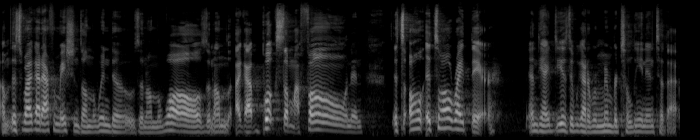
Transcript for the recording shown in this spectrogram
Um, that's why I got affirmations on the windows and on the walls, and on, I got books on my phone, and it's all it's all right there. And the idea is that we got to remember to lean into that.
